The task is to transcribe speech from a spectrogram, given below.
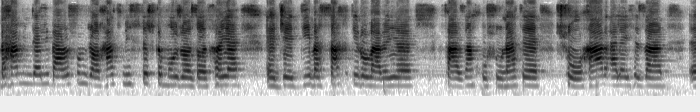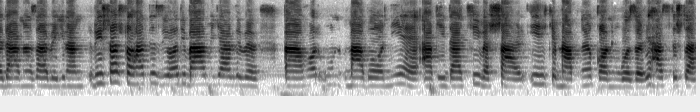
به همین دلیل براشون راحت نیستش که مجازات های جدی و سختی رو برای فرزن خشونت شوهر علیه زن در نظر بگیرن. ریشش تا حد زیادی برمیگرده به به حال اون مبانی عقیدتی و شرعی که مبنای قانونگذاری هستش در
